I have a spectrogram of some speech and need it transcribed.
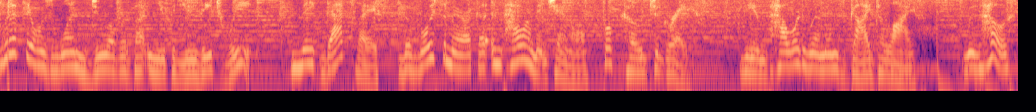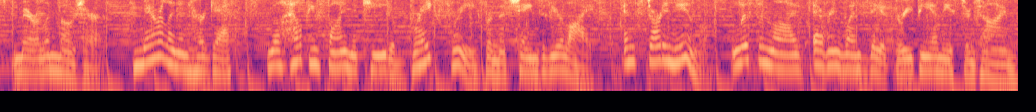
What if there was one do over button you could use each week? Make that place the Voice America Empowerment Channel for Code to Grace, the empowered women's guide to life with host Marilyn Mosier. Marilyn and her guests will help you find the key to break free from the chains of your life and start anew. Listen live every Wednesday at 3 p.m. Eastern Time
